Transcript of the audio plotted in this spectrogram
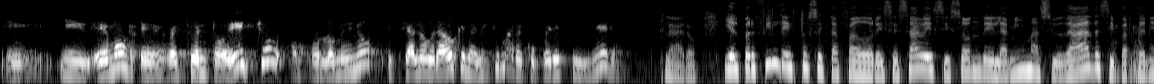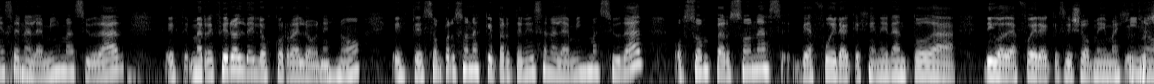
y, y, hemos eh, resuelto hechos, o por lo menos se ha logrado que la víctima recupere su dinero. Claro. ¿Y el perfil de estos estafadores? ¿Se sabe si son de la misma ciudad, si pertenecen a la misma ciudad? Este, me refiero al de los corralones, ¿no? Este, ¿Son personas que pertenecen a la misma ciudad o son personas de afuera que generan toda, digo de afuera, qué sé yo, me imagino,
